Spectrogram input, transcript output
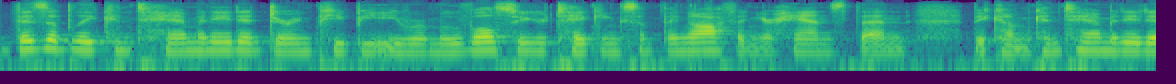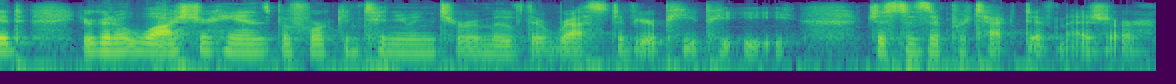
visibly contaminated during PPE removal, so you're taking something off and your hands then become contaminated, you're going to wash your hands before continuing to remove the rest of your PPE, just as a protective measure.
